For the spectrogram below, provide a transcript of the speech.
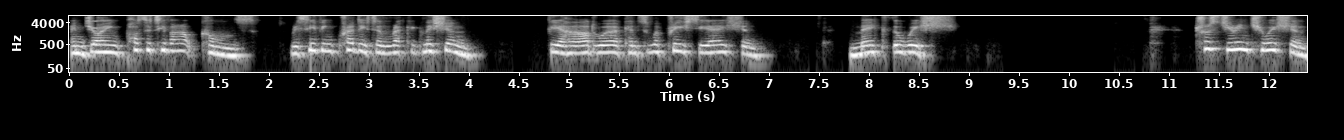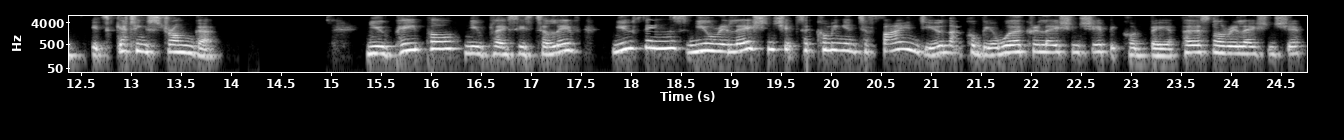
enjoying positive outcomes receiving credit and recognition for your hard work and some appreciation. Make the wish. Trust your intuition, it's getting stronger. New people, new places to live, new things, new relationships are coming in to find you. And that could be a work relationship, it could be a personal relationship.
